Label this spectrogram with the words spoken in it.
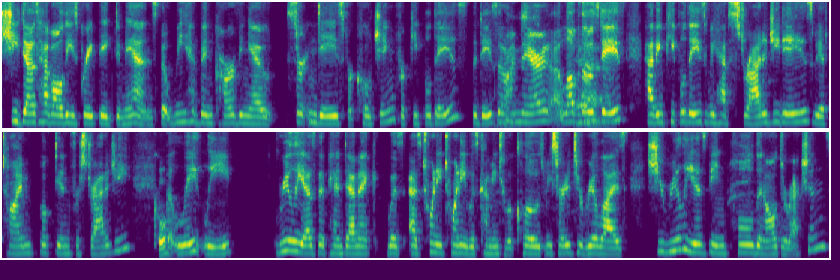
She does have all these great big demands, but we have been carving out certain days for coaching, for people days, the days that nice. I'm there. I love yeah. those days. Having people days, we have strategy days, we have time booked in for strategy. Cool. But lately, really as the pandemic was as 2020 was coming to a close we started to realize she really is being pulled in all directions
